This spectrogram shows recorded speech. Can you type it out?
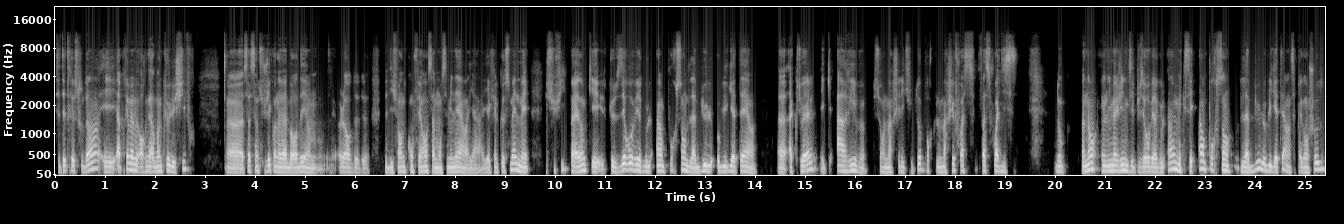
C'était très soudain. Et après, même en regardant que les chiffres, euh, ça, c'est un sujet qu'on avait abordé hein, lors de, différentes conférences à mon séminaire il y a, quelques semaines, mais il suffit, par exemple, qu'il y ait que 0,1% de la bulle obligataire euh, actuelle et qui arrive sur le marché des cryptos pour que le marché fasse, fasse x10. Donc, Maintenant, on imagine que c'est plus 0,1, mais que c'est 1% de la bulle obligataire, hein, c'est pas grand-chose.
